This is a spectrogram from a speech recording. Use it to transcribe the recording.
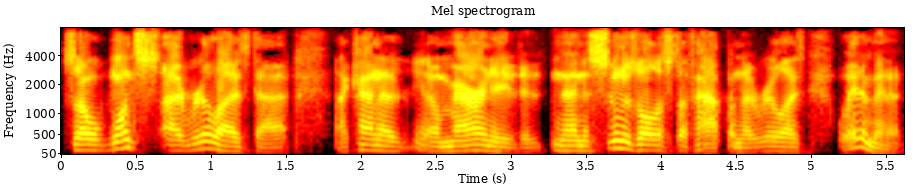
So once I realized that, I kind of you know marinated it, and then as soon as all this stuff happened, I realized, wait a minute,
